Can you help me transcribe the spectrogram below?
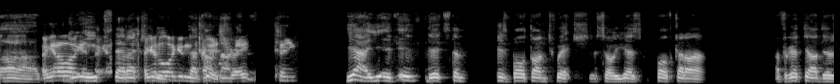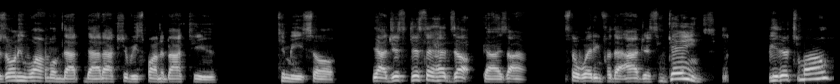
uh, I gotta log in. I apes that I actually, gotta log into that got Twitch, right? Tank. Yeah, it, it, it's the is both on Twitch. So you guys both got to. I forget the. There's only one of them that that actually responded back to you, to me. So yeah, just just a heads up, guys. I'm still waiting for the address. Gainzz, be there tomorrow.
